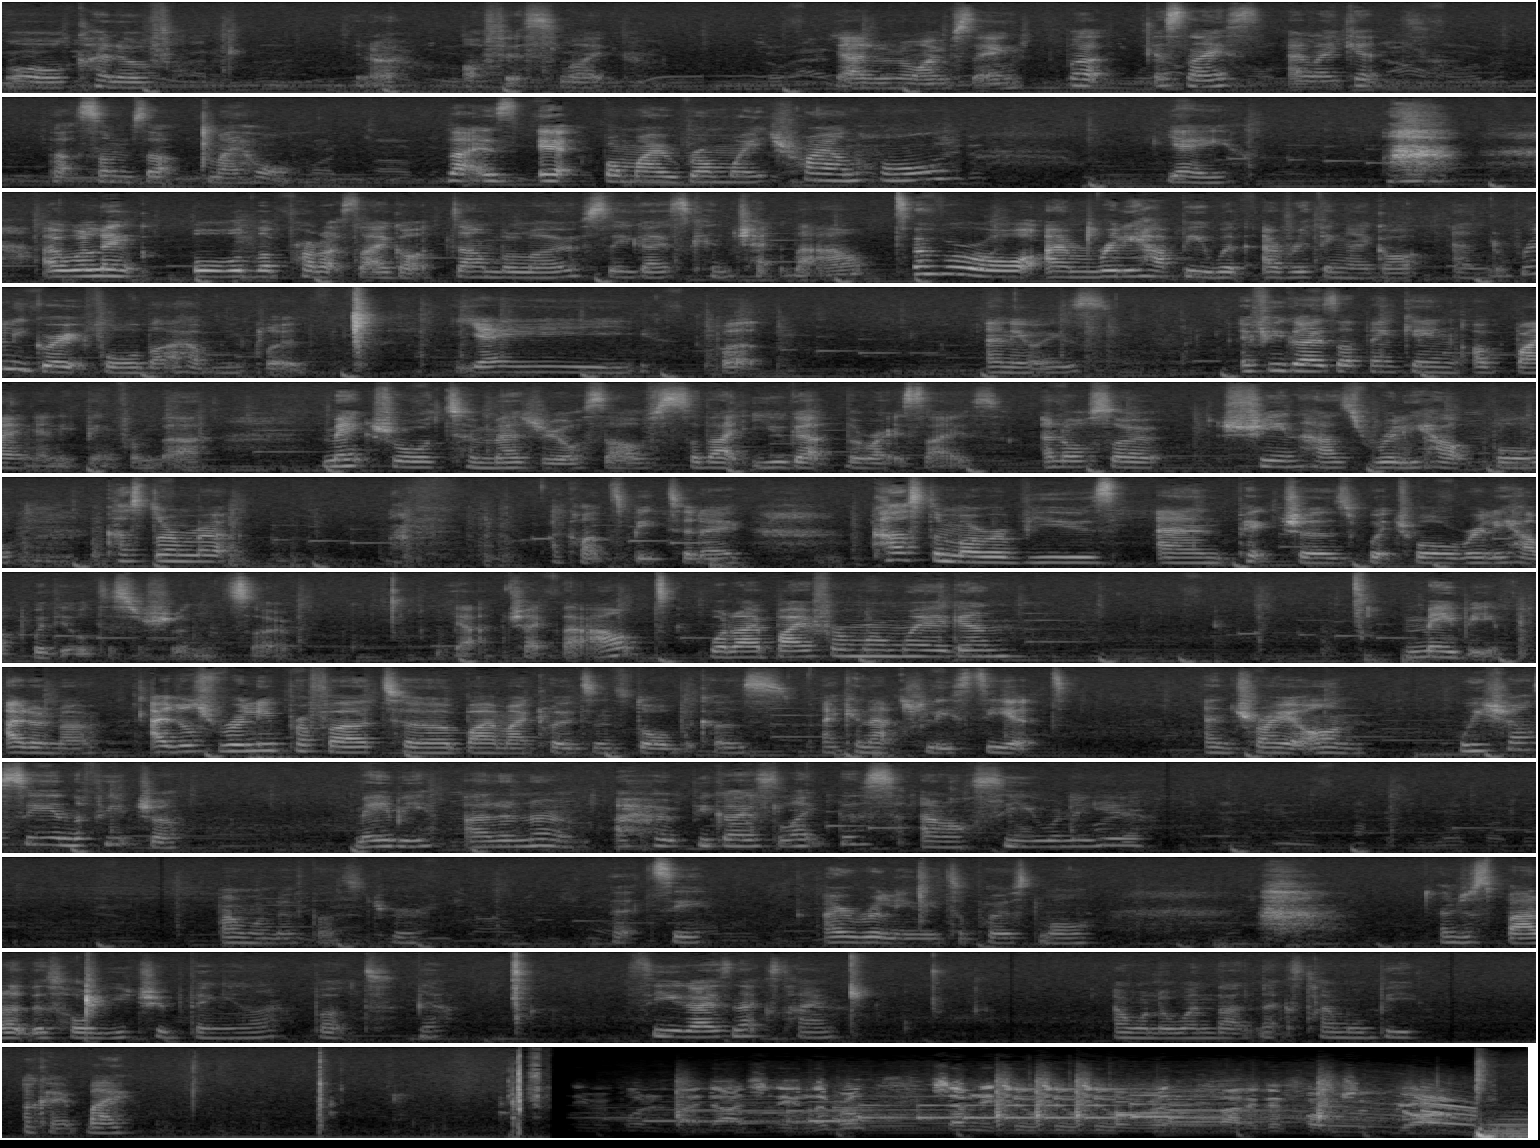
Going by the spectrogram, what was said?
Or kind of, you know, office-like. Yeah, I don't know what I'm saying. But it's nice. I like it. That sums up my haul. That is it for my Romwe try-on haul. Yay. I will link all the products that I got down below so you guys can check that out. Overall, I'm really happy with everything I got and really grateful that I have new clothes. Yay! But anyways, if you guys are thinking of buying anything from there, make sure to measure yourselves so that you get the right size. And also, Shein has really helpful customer... I can't speak today customer reviews and pictures which will really help with your decision. So yeah check that out. Would I buy from Romwe again? Maybe I don't know. I just really prefer to buy my clothes in store because I can actually see it and try it on. We shall see in the future maybe I don't know I hope you guys like this and I'll see you in a year I wonder if that's true Let's see. I really need to post more. I'm just bad at this whole YouTube thing, you know? But yeah. See you guys next time. I wonder when that next time will be. Okay, bye. Reported by Dodge City Liberal, 7222 over good.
